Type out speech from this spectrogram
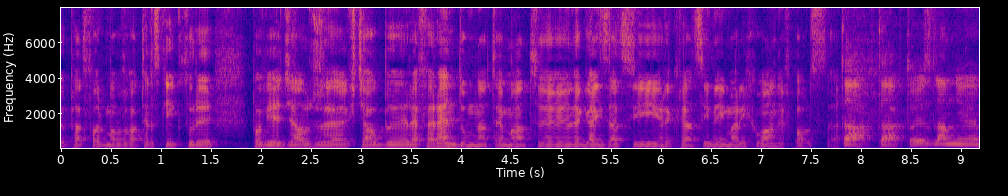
e, Platformy Obywatelskiej, który powiedział, że chciałby referendum na temat e, legalizacji rekreacyjnej marihuany w Polsce. Tak, tak. To jest dla mnie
